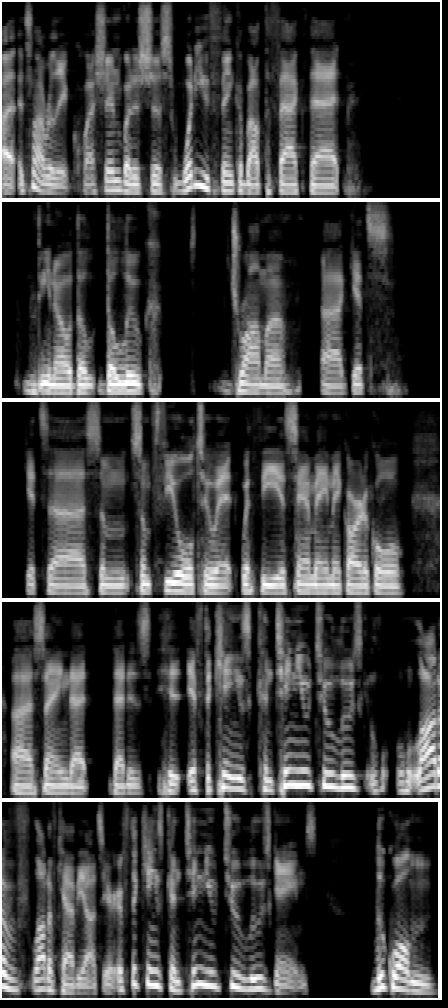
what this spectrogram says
uh, it's not really a question, but it's just what do you think about the fact that you know the the Luke drama uh, gets gets uh, some some fuel to it with the Sam Amick article uh, saying that that is if the Kings continue to lose a lot of lot of caveats here. If the Kings continue to lose games, Luke Walton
